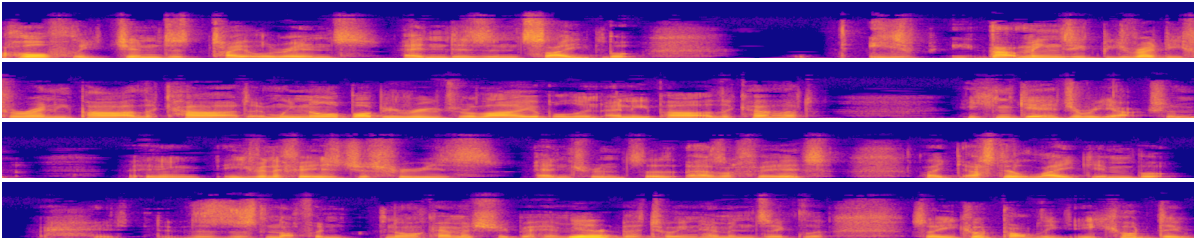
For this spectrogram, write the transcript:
hopefully Jinder's title reign's end is in sight, but he's that means he'd be ready for any part of the card, and we know Bobby Roode's reliable in any part of the card. He can gauge a reaction, even if it is just through his entrance as, as a face. Like I still like him, but it, there's just nothing, no chemistry him, Yeah. between him and Ziggler. So he could probably he could do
